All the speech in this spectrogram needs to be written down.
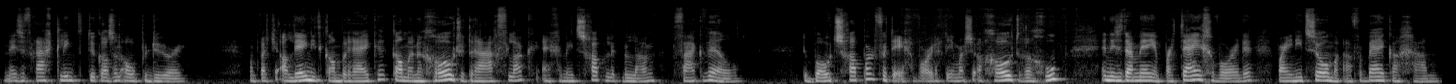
Deze vraag klinkt natuurlijk als een open deur. Want wat je alleen niet kan bereiken, kan met een groter draagvlak en gemeenschappelijk belang vaak wel. De boodschapper vertegenwoordigt immers een grotere groep en is daarmee een partij geworden waar je niet zomaar aan voorbij kan gaan.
